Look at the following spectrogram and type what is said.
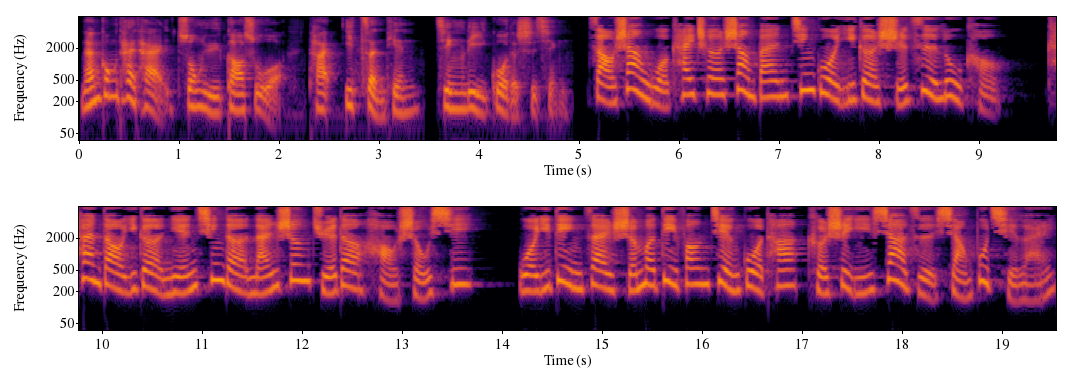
南宫太太终于告诉我她一整天经历过的事情。早上我开车上班，经过一个十字路口，看到一个年轻的男生，觉得好熟悉。我一定在什么地方见过他，可是一下子想不起来。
